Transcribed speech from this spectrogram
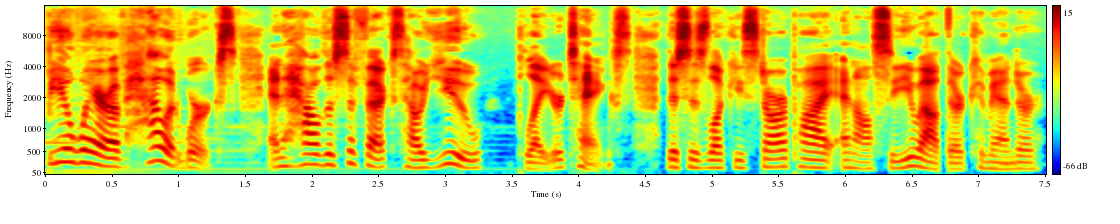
be aware of how it works and how this affects how you play your tanks. This is Lucky Star Pie, and I'll see you out there, Commander.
